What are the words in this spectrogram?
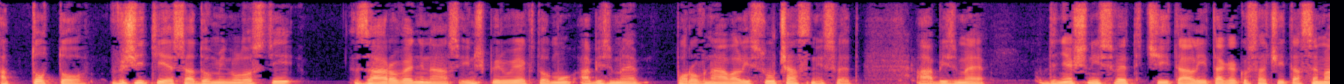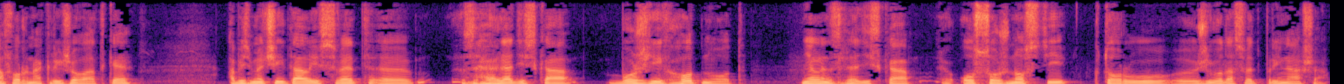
A toto vžitie sa do minulosti zároveň nás inšpiruje k tomu, aby sme porovnávali súčasný svet aby sme dnešný svet čítali tak, ako sa číta semafor na kryžovatke, aby sme čítali svet e, z hľadiska božích hodnôt, nielen z hľadiska osožnosti, ktorú e, život a svet prináša.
